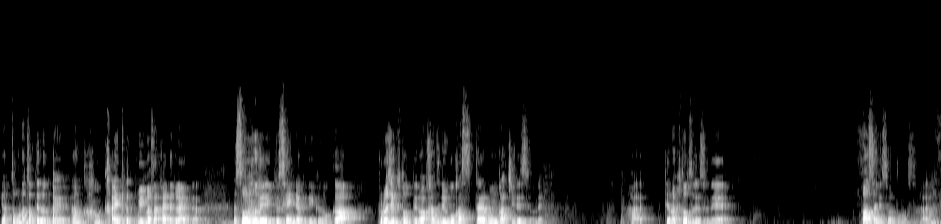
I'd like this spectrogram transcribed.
やってもらっちゃってるんでなんか変えたく今更変えたくないみたいな。そういうのでいく戦略でいくのかプロジェクトっていうのは完全に動かすたいもん勝ちですよね。はい。っていうのは一つですね。まさにそうだと思います、はい、まさ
